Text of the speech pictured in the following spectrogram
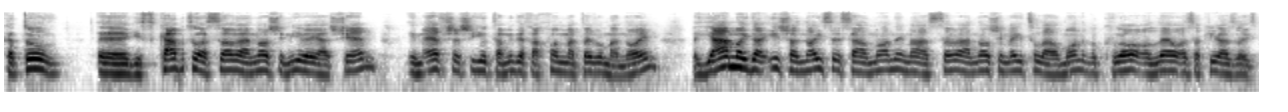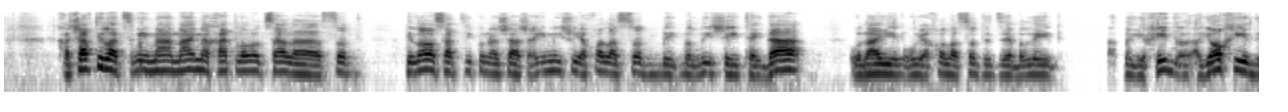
כתוב, יסקבצו עשור האנושים יראי השם, אם אפשר שיהיו תלמידי חכם מטב ומנועים, ויעמוד האיש הנויסס האלמוני מעשר האנושים אצל האלמוני וקרוא עולהו אז הקיר הזויס. חשבתי לעצמי, מה, מה אם אחת לא רוצה לעשות, היא לא עושה תיקון השש, האם מישהו יכול לעשות בלי שהיא תדע, אולי הוא יכול לעשות את זה בלי, ביחיד, היוחיד,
